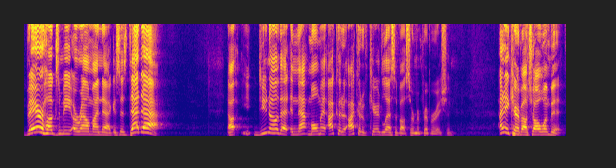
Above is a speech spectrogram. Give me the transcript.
bear hugs me around my neck and says, Dada. Now, do you know that in that moment, I could I could have cared less about sermon preparation. I didn't care about y'all one bit.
